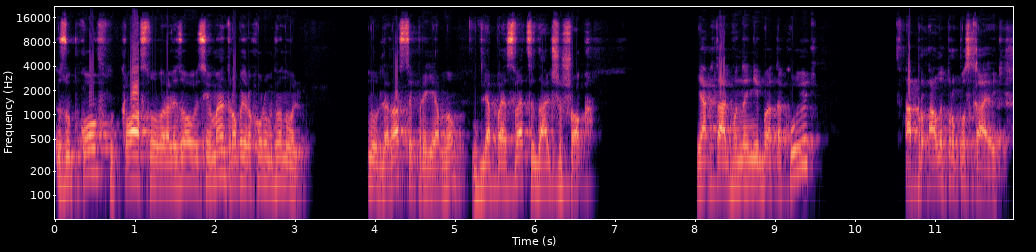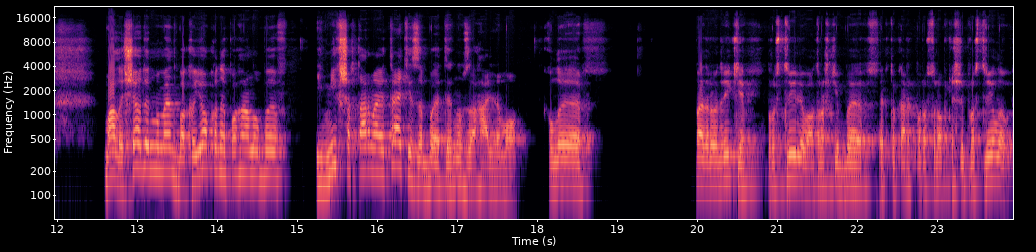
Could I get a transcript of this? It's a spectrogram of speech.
Зубков класно реалізовує цей момент, робить рахунок 2-0. Ну, для нас це приємно. Для ПСВ це далі шок. Як так, вони ніби атакують, але пропускають. Мали ще один момент, Бакайоко непогано бив. І міг Шахтар навіть третій забити, ну, в загальному. Коли Педро Енрікі прострілював, трошки би, як то кажуть, порозтропніше прострілив,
